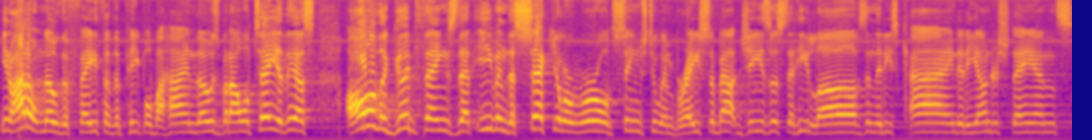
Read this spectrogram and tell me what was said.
you know, I don't know the faith of the people behind those, but I will tell you this all of the good things that even the secular world seems to embrace about Jesus, that he loves and that he's kind and he understands,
